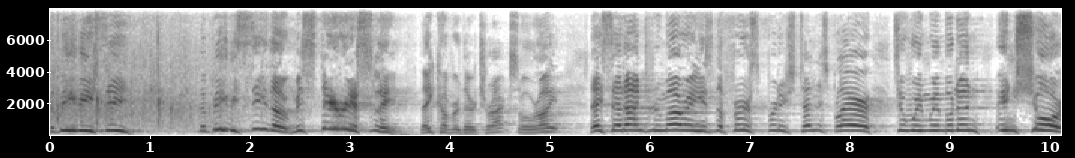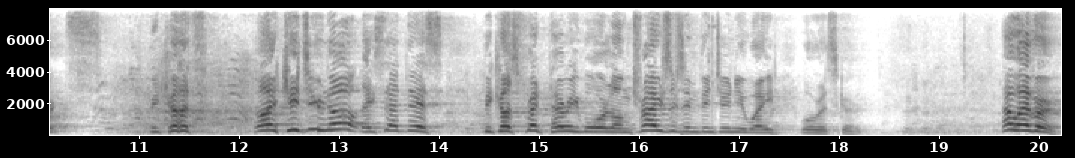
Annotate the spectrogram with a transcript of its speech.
The BBC, the BBC, though, mysteriously, they covered their tracks all right. They said Andrew Murray is the first British tennis player to win Wimbledon in shorts. Because, I kid you not, they said this because Fred Perry wore long trousers and Virginia Wade wore a skirt. However,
